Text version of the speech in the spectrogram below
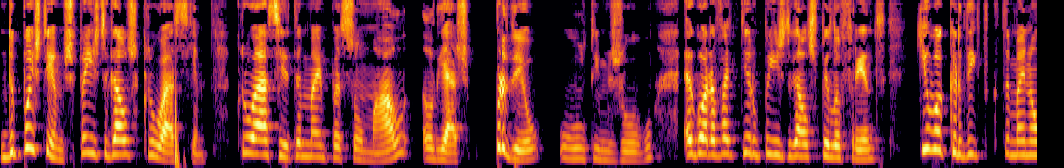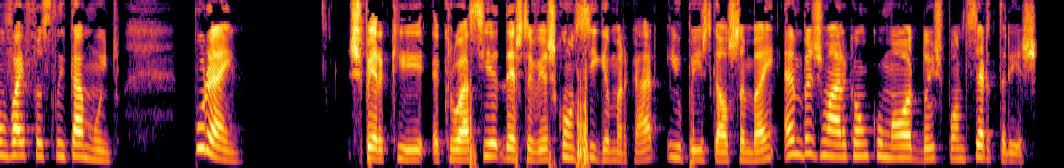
Depois temos País de Gales-Croácia. Croácia também passou mal, aliás, perdeu o último jogo. Agora vai ter o País de Gales pela frente, que eu acredito que também não vai facilitar muito. Porém, espero que a Croácia desta vez consiga marcar e o País de Gales também. Ambas marcam com uma odd 2.03.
